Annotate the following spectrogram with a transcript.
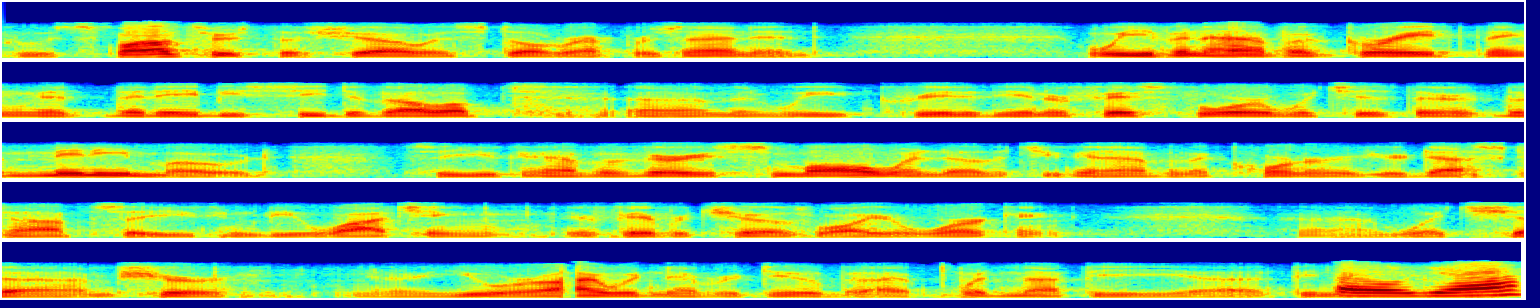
who sponsors the show is still represented. We even have a great thing that, that ABC developed um, and we created the interface for, which is their, the mini mode. So you can have a very small window that you can have in the corner of your desktop so you can be watching your favorite shows while you're working uh, which uh, I'm sure you know you or I would never do, but I would not be. Uh, be oh yeah.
